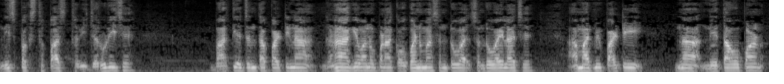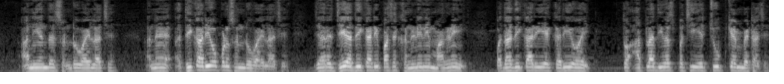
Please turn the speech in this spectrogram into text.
નિષ્પક્ષ તપાસ થવી જરૂરી છે. ભારતીય જનતા પાર્ટીના ઘણા આગેવાનો પણ આ કૌભાંડમાં સંડોવા- સંડોવાયેલા છે. આમ આદમી પાર્ટીના નેતાઓ પણ આની અંદર સંડોવાયેલા છે અને અધિકારીઓ પણ સંડોવાયેલા છે. જ્યારે જે અધિકારી પાસે ખંડણીની માગણી પદાધિકારીએ કરી હોય, તો આટલા દિવસ પછી એ ચૂપ કેમ બેઠા છે?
